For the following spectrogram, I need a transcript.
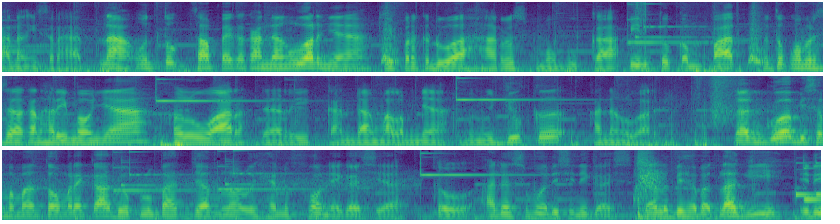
kandang istirahat. Nah, untuk sampai ke kandang luarnya, kiper kedua harus membuka pintu keempat untuk mempersilahkan harimaunya keluar dari kandang malamnya menuju ke kandang luarnya. Dan gue bisa memantau mereka 24 jam melalui handphone ya guys ya. Tuh, ada semua di sini guys. Dan lebih hebat lagi, ini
